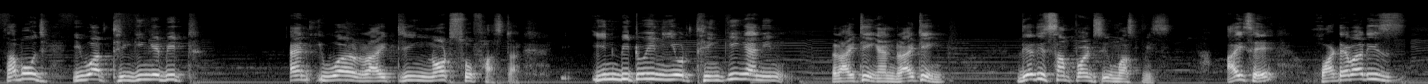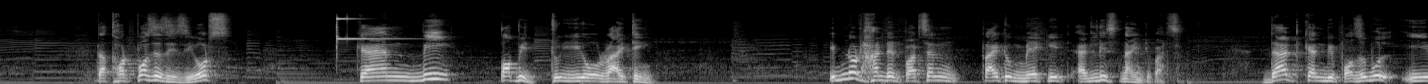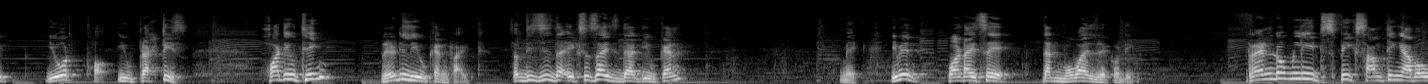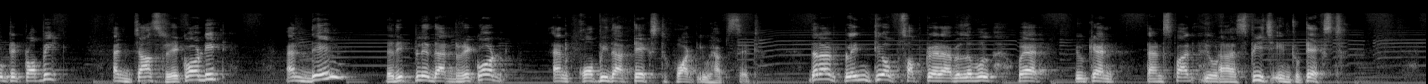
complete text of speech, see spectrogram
Suppose you are thinking a bit and you are writing not so faster. In between your thinking and in writing and writing, there is some points you must miss. I say whatever is the thought process is yours can be copied to your writing. If not 100%, try to make it at least 90%. That can be possible if your you practice what you think readily you can write. So this is the exercise that you can make. Even what I say that mobile recording. Randomly it speaks something about a topic and just record it and then replay that record and copy the text what you have said. There are plenty of software available where you can transfer your uh, speech into text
